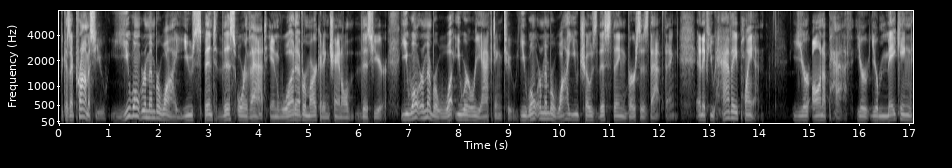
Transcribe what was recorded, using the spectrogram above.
Because I promise you, you won't remember why you spent this or that in whatever marketing channel this year. You won't remember what you were reacting to. You won't remember why you chose this thing versus that thing. And if you have a plan, you're on a path. You're you're making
